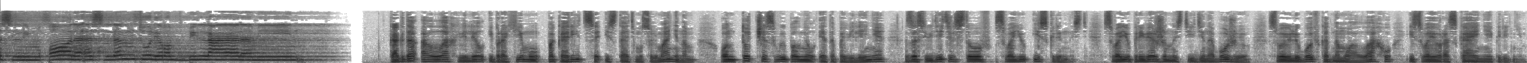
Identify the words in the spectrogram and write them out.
أسلم قال أسلمت لرب العالمين когда Аллах велел Ибрахиму покориться и стать мусульманином, он тотчас выполнил это повеление, засвидетельствовав свою искренность, свою приверженность единобожию, свою любовь к одному Аллаху и свое раскаяние перед Ним.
